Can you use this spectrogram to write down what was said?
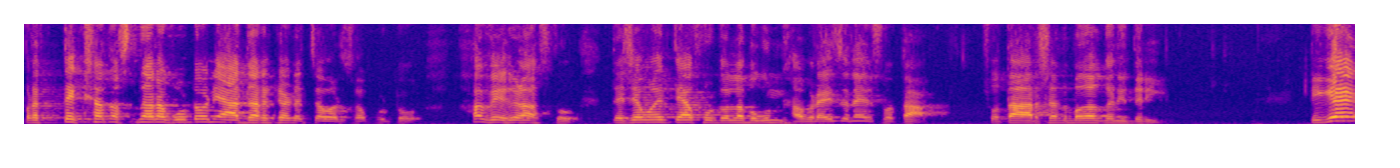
प्रत्यक्षात असणारा फोटो आणि आधार कार्डचा वरचा फोटो हा वेगळा असतो. त्याच्यामुळे त्या फोटोला बघून घाबरायचं नाही स्वतः. स्वतः आरशात बघा कधीतरी. ठीक आहे?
